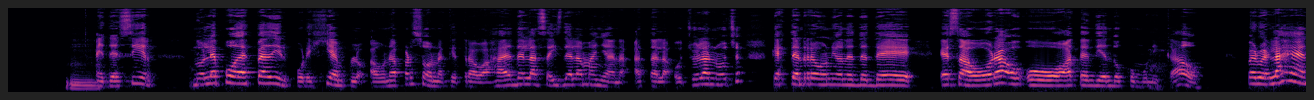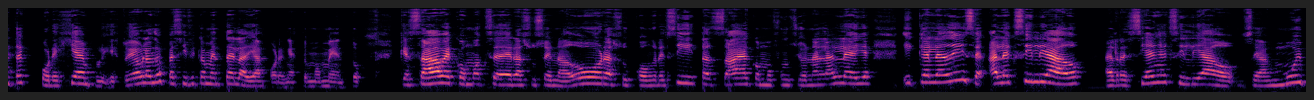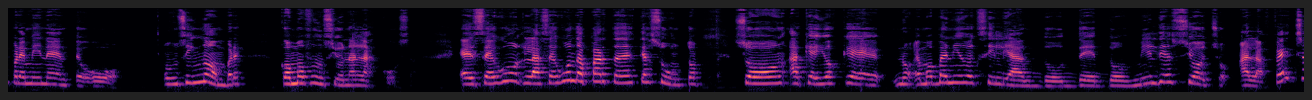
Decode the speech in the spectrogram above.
Mm. Es decir, no le puedes pedir, por ejemplo, a una persona que trabaja desde las 6 de la mañana hasta las 8 de la noche que esté en reuniones desde esa hora o, o atendiendo comunicados pero es la gente, por ejemplo, y estoy hablando específicamente de la diáspora en este momento, que sabe cómo acceder a su senador, a su congresista, sabe cómo funcionan las leyes y que le dice al exiliado, al recién exiliado, sea muy preeminente o un sin nombre, cómo funcionan las cosas. El la segunda parte de este asunto son aquellos que nos hemos venido exiliando de 2018 a la fecha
